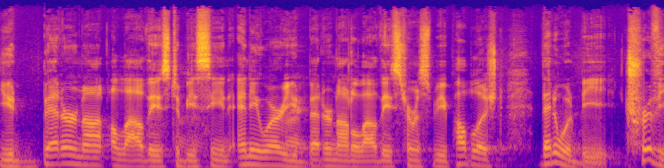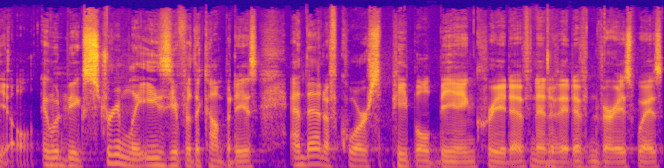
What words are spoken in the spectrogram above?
you'd better not allow these to be seen anywhere, you'd better not allow these terms to be published, then it would be trivial. It would be extremely easy for the companies. And then, of course, people being creative and innovative in various ways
